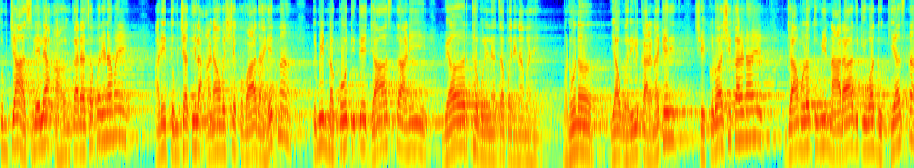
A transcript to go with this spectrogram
तुमच्या असलेल्या अहंकाराचा परिणाम आहे. आणि तुमच्यातील अनावश्यक वाद आहेत ना तुम्ही नको तिथे जास्त आणि व्यर्थ बोलण्याचा परिणाम आहे. म्हणून या वरील कारणाखेरीज शेकडो अशी कारणं आहेत ज्यामुळं तुम्ही नाराज किंवा दुःखी असता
